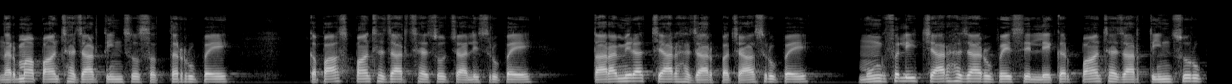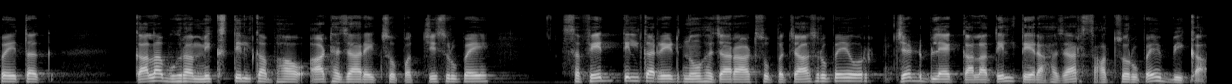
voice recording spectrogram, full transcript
नरमा पाँच हज़ार तीन सौ सत्तर रुपये कपास पाँच हज़ार छः सौ चालीस रुपये तारामीरा चार हज़ार पचास रुपये मूंगफली चार हज़ार रुपये से लेकर पाँच हज़ार तीन सौ रुपये तक काला भूरा मिक्स तिल का भाव आठ हज़ार एक सौ पच्चीस रुपये सफ़ेद तिल का रेट नौ हज़ार आठ सौ पचास रुपये और जेड ब्लैक काला तिल तेरह हज़ार सात सौ रुपये बिका।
